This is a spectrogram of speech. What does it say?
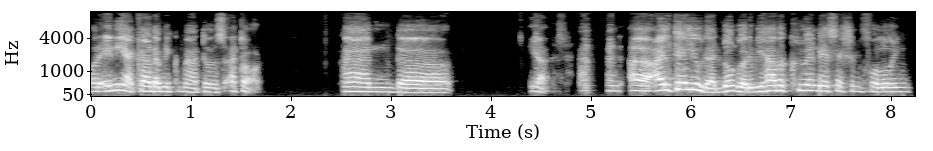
or any academic matters at all. And uh, yeah, and uh, I'll tell you that, don't worry, we have a Q&A session following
